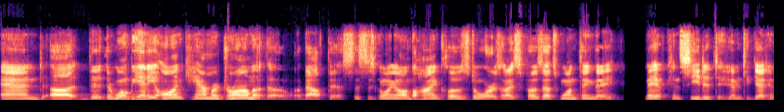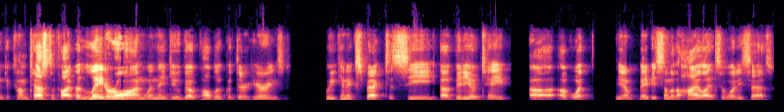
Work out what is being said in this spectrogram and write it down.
And uh, the, there won't be any on camera drama, though, about this. This is going on behind closed doors. And I suppose that's one thing they may have conceded to him to get him to come testify. But later on, when they do go public with their hearings, we can expect to see a videotape uh, of what, you know, maybe some of the highlights of what he says.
